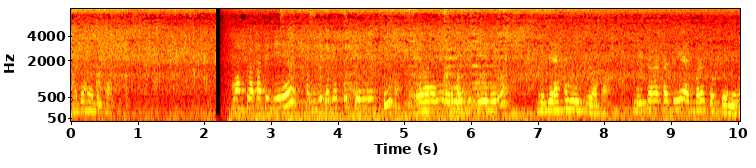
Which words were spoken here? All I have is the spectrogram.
ভাজা হবে সব মশলাপাতি দিয়ে সবজিটাকে কষিয়ে নিয়েছি। এবার আমি এর মধ্যে দিয়ে দেবো ভেজে রাখা নিউট্রেলাটা নিউট্রেলাটা দিয়ে একবারে কষিয়ে নেব।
